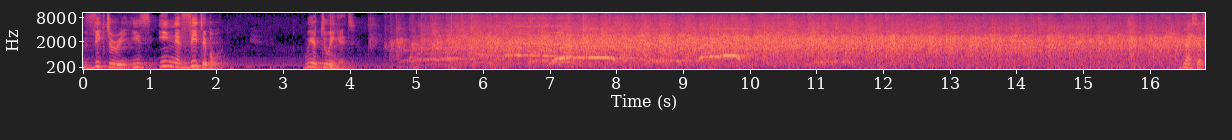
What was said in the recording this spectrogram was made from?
victory is inevitable. We are doing it. Gracias.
